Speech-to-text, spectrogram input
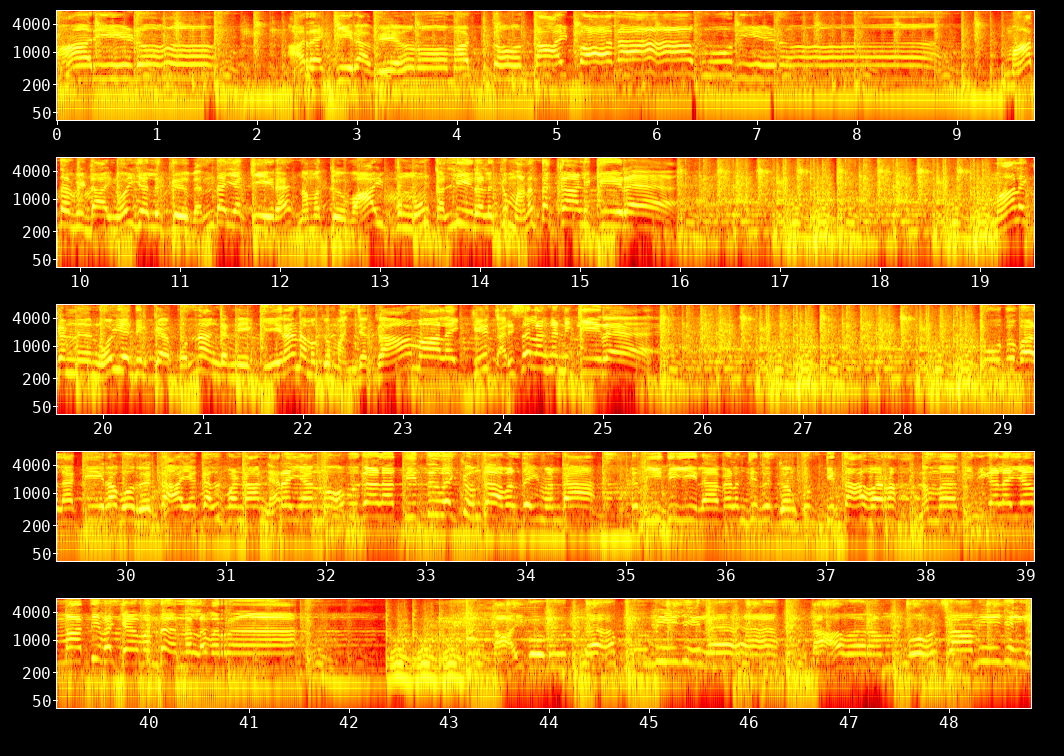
மாறிடும். அரைக்கிற வேணும் மட்டும் தாய்ப்பாலா மாதவிடாய் நோய்களுக்கு வெந்தய கீரை நமக்கு வாய்ப்புண்ணும் கல்லீரலுக்கு மணத்தக்காளி கீரை. மாலைக்கண்ணு நோய் எதிர்க்க பொன்னாங்கண்ணி கீரை நமக்கு மஞ்சக்கா மாலைக்கு கரிசலாங்கண்ணி கீரை. வளர்க்கிற ஒரு காய கல்பண்டா நிறைய நோவுகளை தீத்து வைக்கும் காவல் தெய்வண்டா. வீதியில விளைஞ்சிருக்கும் குட்டி தாவரம். நம்ம விதிகளைய மாத்தி வைக்க வந்த நல்லவரம் தாய் கொடுத்த பூமியில தாவரம் போல் சாமி இல்ல.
